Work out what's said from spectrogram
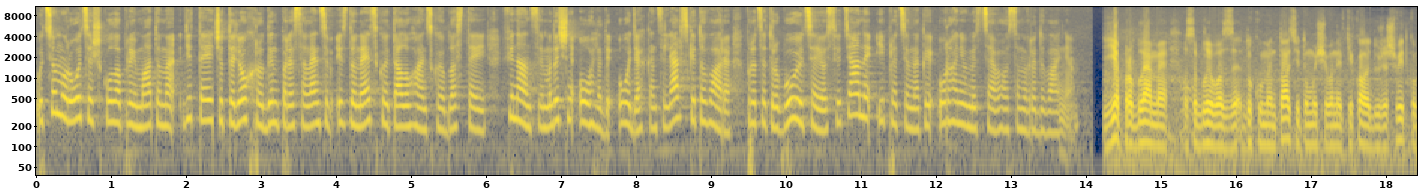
У цьому році школа прийматиме дітей чотирьох родин переселенців із Донецької та Луганської областей. Фінанси, медичні огляди, одяг, канцелярські товари. Про це турбуються і освітяни, і працівники органів місцевого самоврядування. Є проблеми, особливо з документацією, тому що вони втікали дуже швидко.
